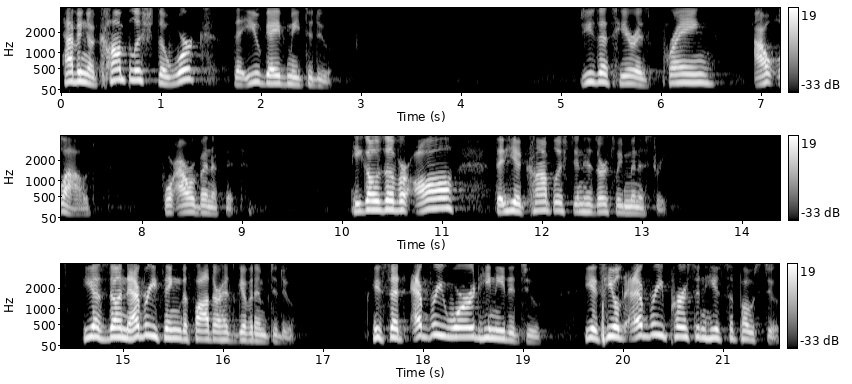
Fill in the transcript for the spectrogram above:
having accomplished the work that you gave me to do. Jesus here is praying out loud for our benefit. He goes over all that he accomplished in his earthly ministry. He has done everything the Father has given him to do. He said every word he needed to. He has healed every person he is supposed to.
